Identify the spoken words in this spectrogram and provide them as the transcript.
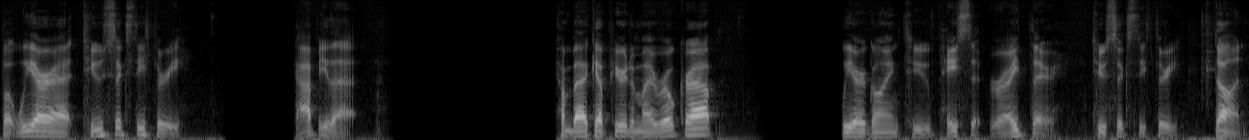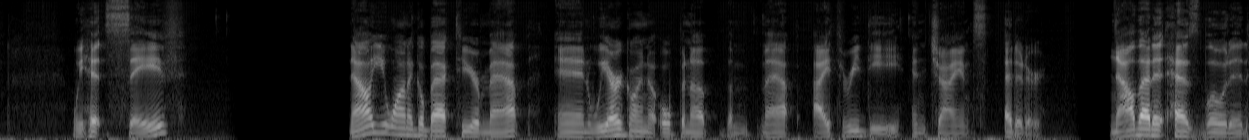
but we are at 263. Copy that. Come back up here to my row crop. We are going to paste it right there. 263. Done. We hit save. Now you want to go back to your map and we are going to open up the map i3D in Giants Editor. Now that it has loaded,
